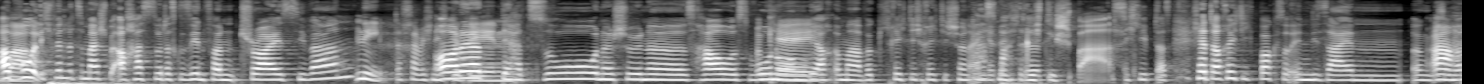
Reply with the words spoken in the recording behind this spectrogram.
Obwohl, ich finde zum Beispiel auch, hast du das gesehen von Troy Sivan? Nee, das habe ich nicht Oh, der, gesehen. der hat so ein schönes Haus, Wohnung, Okay. wie auch immer. Wirklich richtig, richtig schön das eingerichtet. macht richtig Spaß. Ich liebe das. Ich hätte auch richtig Bock, so InDesign irgendwie sowas zu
